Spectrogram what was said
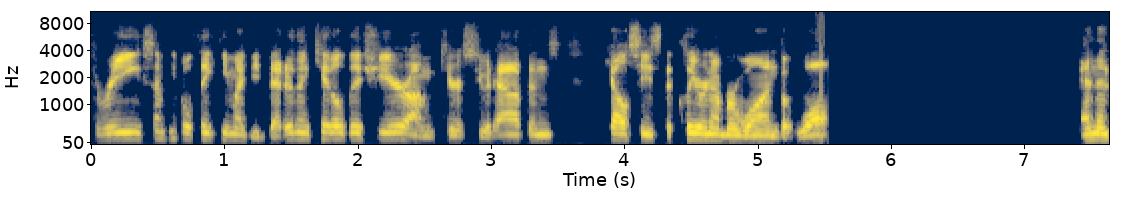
three. Some people think he might be better than Kittle this year. I'm curious to see what happens. Kelce's the clear number one, but Waller. And then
